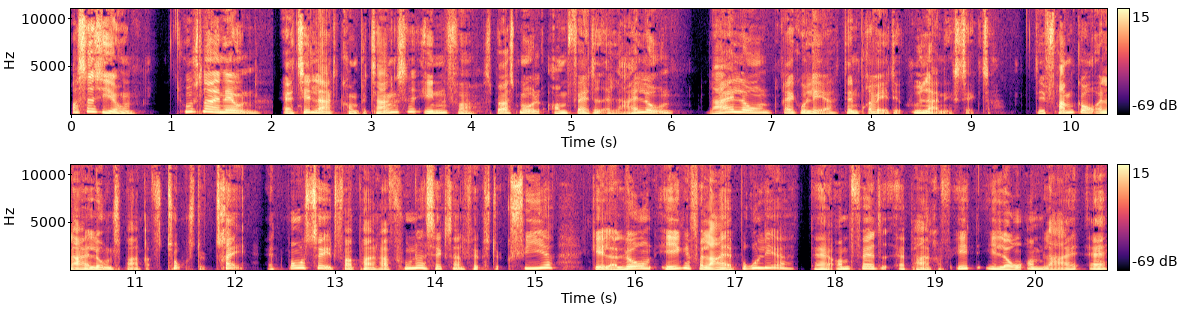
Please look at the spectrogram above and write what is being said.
Og så siger hun, huslejenævn er tillagt kompetence inden for spørgsmål omfattet af lejeloven, Lejeloven regulerer den private udlejningssektor. Det fremgår af lejelovens paragraf 2 stykke 3, at bortset fra paragraf 196 stykke 4, gælder lån ikke for leje af boliger, der er omfattet af paragraf 1 i lov om leje af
